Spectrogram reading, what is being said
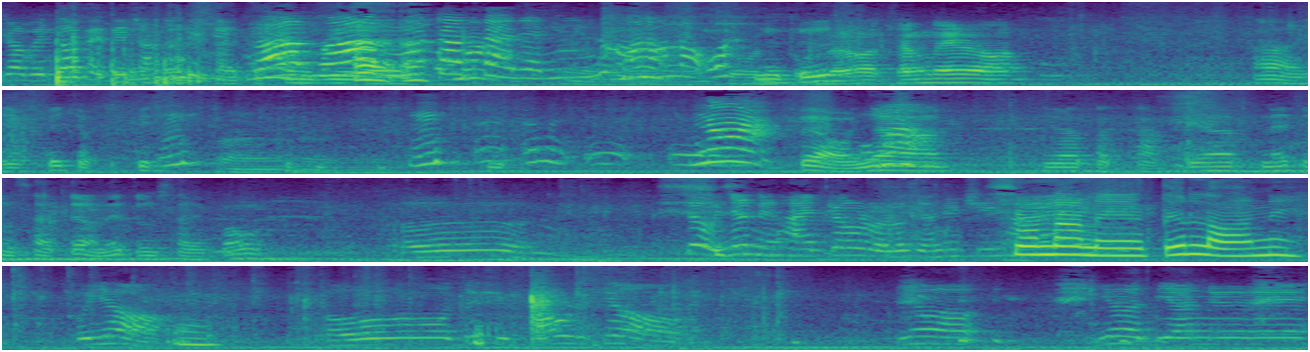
Rồi bây giờ phải bị trắng cái gì Vâng, Ờ, vâng, ờ. tao tao để nó. Người tứ nó thắng đấy rồi. à hiện cái chụp cái Ừ. Nó. tèo nha nha thật thật nha lấy tuần xài tèo lấy tuần xài bao. Ừ Chứ này xong nào này tứ lo này. Giờ ừ. Ồ, tôi chỉ bao được chứ. Nhớ Nhớ tiền này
